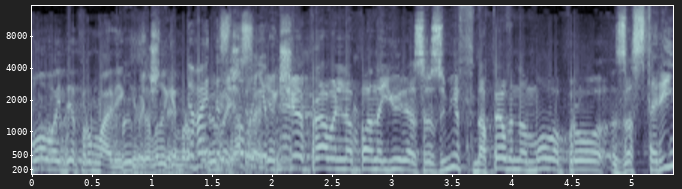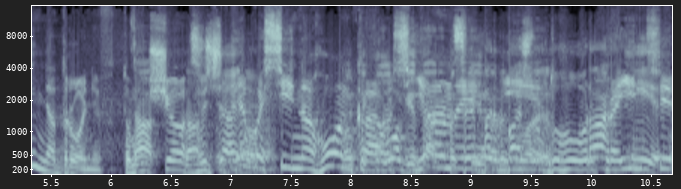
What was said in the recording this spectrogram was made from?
Мова йде про мавіки за великим рахунком. Вибачте, якщо я правильно пана Юрія зрозумів, напевно, мова про застаріння дронів, тому Так, що так, звичайно. є постійна Ну, гонка, так, росіяни і в договорах українці. і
